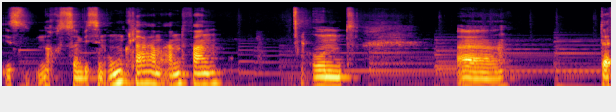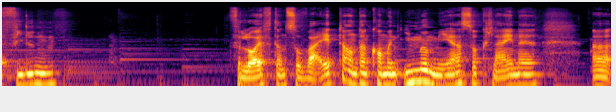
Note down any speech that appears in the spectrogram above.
ist noch so ein bisschen unklar am Anfang. Und äh, der Film verläuft dann so weiter und dann kommen immer mehr so kleine äh,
